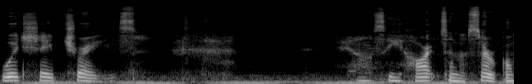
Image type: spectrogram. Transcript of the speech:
Wood-shaped trays. Y'all see hearts in a circle.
